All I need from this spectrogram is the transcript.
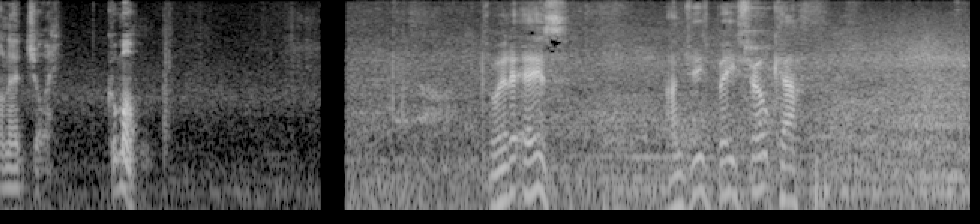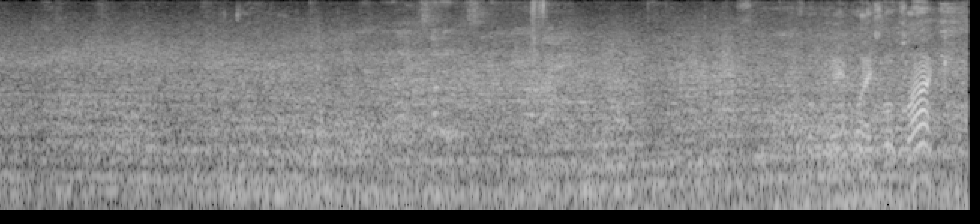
on Edgeley. Come on. So here it is, Angie's Bistro Cafe. place looks like. It's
